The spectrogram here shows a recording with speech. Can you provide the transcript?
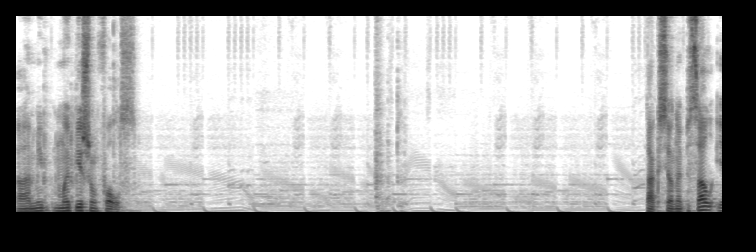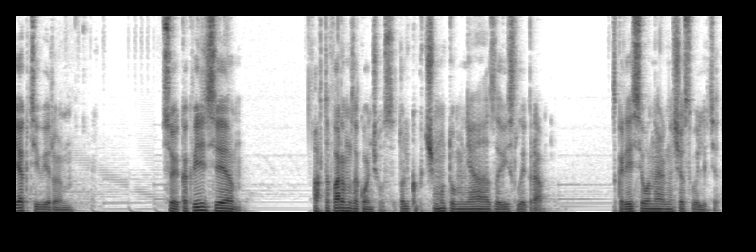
а, мы, мы пишем false. Так, все написал и активируем. Все, и как видите, Автофарм закончился, только почему-то у меня зависла игра. Скорее всего, наверное, сейчас вылетит.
